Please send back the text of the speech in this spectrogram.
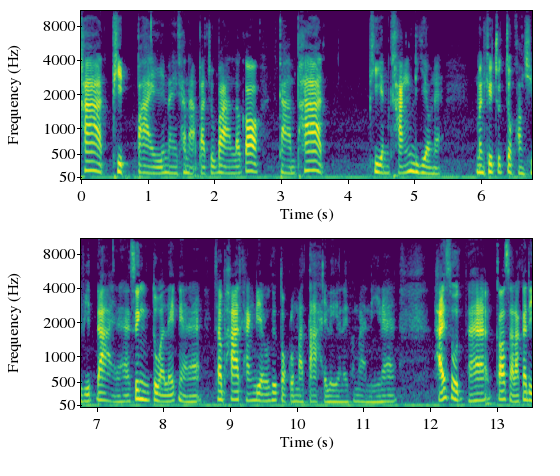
พลาดผิดไปในขณะปัจจุบัน แล้วก็การพลาดเพียงครั้งเดียวเนี่ยมันคือจุดจบของชีวิตได้นะฮะซึ่งตัวเล็กเนี่ยนะถ้าพลาดครั้งเดียวก็คือตกลงมาตายเลยอะไรประมาณนี้นะฮะท้ายสุดนะฮะก็สารคดี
